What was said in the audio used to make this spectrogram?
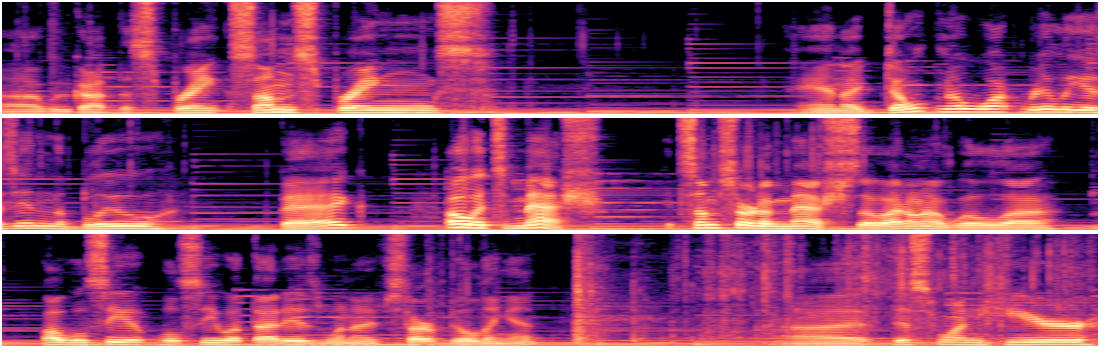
uh, we've got the spring some springs and I don't know what really is in the blue bag. Oh, it's mesh. It's some sort of mesh, so I don't know. We'll uh, well, we'll see it. We'll see what that is when I start building it. Uh, this one here,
